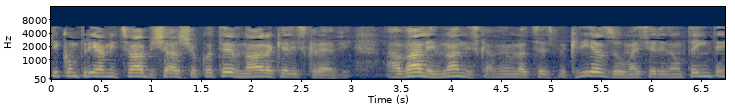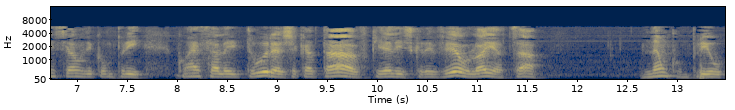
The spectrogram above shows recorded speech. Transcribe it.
de cumprir a mitzvah Bishashukotev na hora que ele escreve. Avalim mas se ele não tem intenção de cumprir com essa leitura Shekatav que ele escreveu, Loyatzah, não cumpriu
